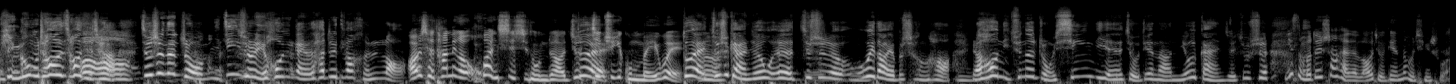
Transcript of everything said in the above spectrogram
品控超级超级差，就是那种你进去了以后，你感觉它这个地方很老，而且它那个换气系统你知道，就进去一股霉味，对，就是感觉呃，就是味道也不是很好。然后你去那种新一点的酒店呢，你又感觉就是你怎么对上海的老酒店那么清楚啊？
